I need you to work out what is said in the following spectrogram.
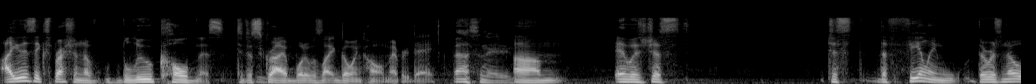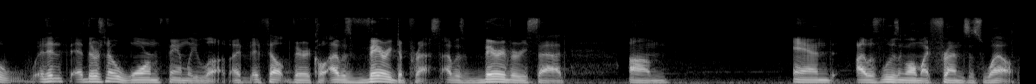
I use the expression of blue coldness to describe what it was like going home every day. Fascinating. It was just, just the feeling. There was no. It didn't. There was no warm family love. I, it felt very cold. I was very depressed. I was very very sad, um, and I was losing all my friends as well.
